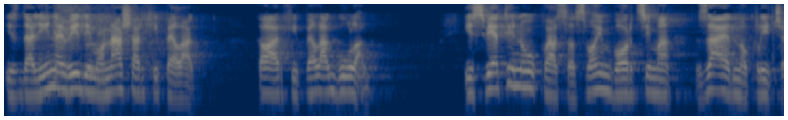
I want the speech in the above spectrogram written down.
iz daljine vidimo naš arhipelag kao arhipelag Gulag i svjetinu koja sa svojim borcima zajedno kliče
